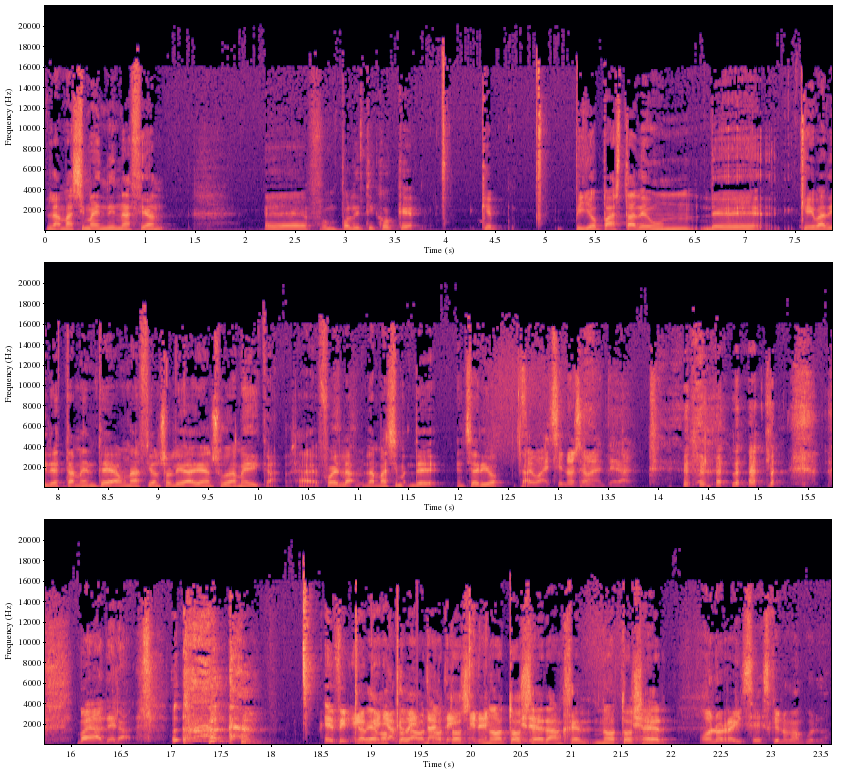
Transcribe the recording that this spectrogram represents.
la máxima indignación fue un político que, que pilló pasta de un de que iba directamente a una acción solidaria en Sudamérica. O sea, fue la, la máxima de en serio. o sea, Se va, si no se van a enterar. Vaya tela. en fin, que habíamos quedado. No, tos- el- no toser, el- Ángel, no toser. O no reírse, es que no me acuerdo.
